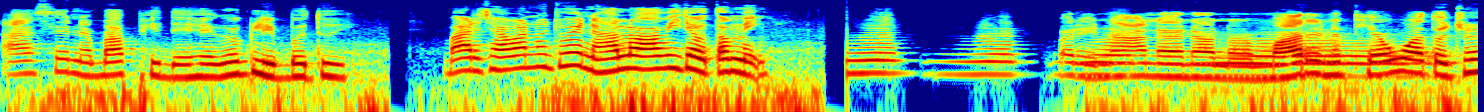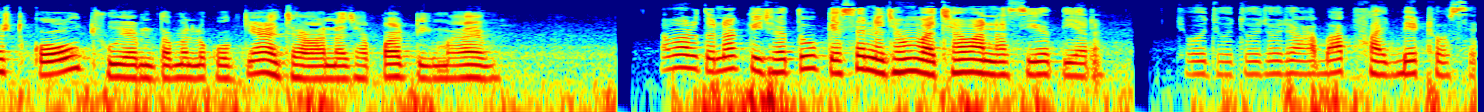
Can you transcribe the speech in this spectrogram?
આ છે ને બાફી દે હે ગગલી બધુંય. બહાર જવાનું જોઈએ ને હાલો આવી જાઓ તમે. અરે ના ના ના ના મારે નથી આવવું આ તો જસ્ટ કહું છું એમ તમે લોકો ક્યાં જવાના છે પાર્ટીમાં એમ. અમારું તો નક્કી જ હતું કે છે ને જમવા જવાના છીએ અત્યારે. જો જો જો જો જો, આ બાફા જ બેઠો છે.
